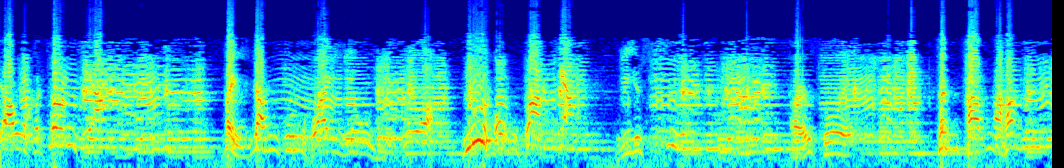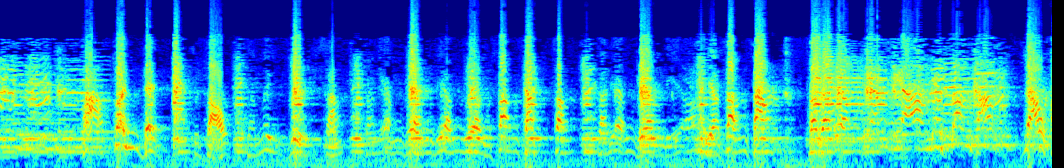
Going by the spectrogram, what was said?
小和丞相，北洋军怀有一个女后皇娘，一十二岁。陈长啊，他本人是赵家美人，上上亮亮亮亮上上上上亮亮亮亮上上上上亮亮亮亮上上要害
